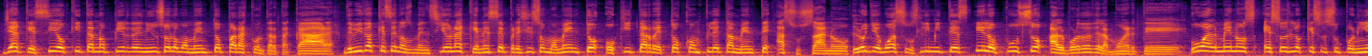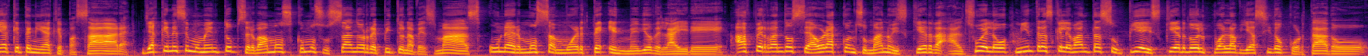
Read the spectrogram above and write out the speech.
ya que si Okita no pierde ni un solo momento para contraatacar, debido a que se nos menciona que en ese preciso momento Okita retó completamente a Susano, lo llevó a sus límites y lo puso al borde de la muerte, o al menos eso es lo que se suponía que tenía que pasar, ya que en ese momento observamos como Susano repite una vez más, una hermosa muerte en medio del aire, aferrándose ahora con su mano izquierda al suelo, mientras que levanta su pie izquierdo el cual había sido cortado.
